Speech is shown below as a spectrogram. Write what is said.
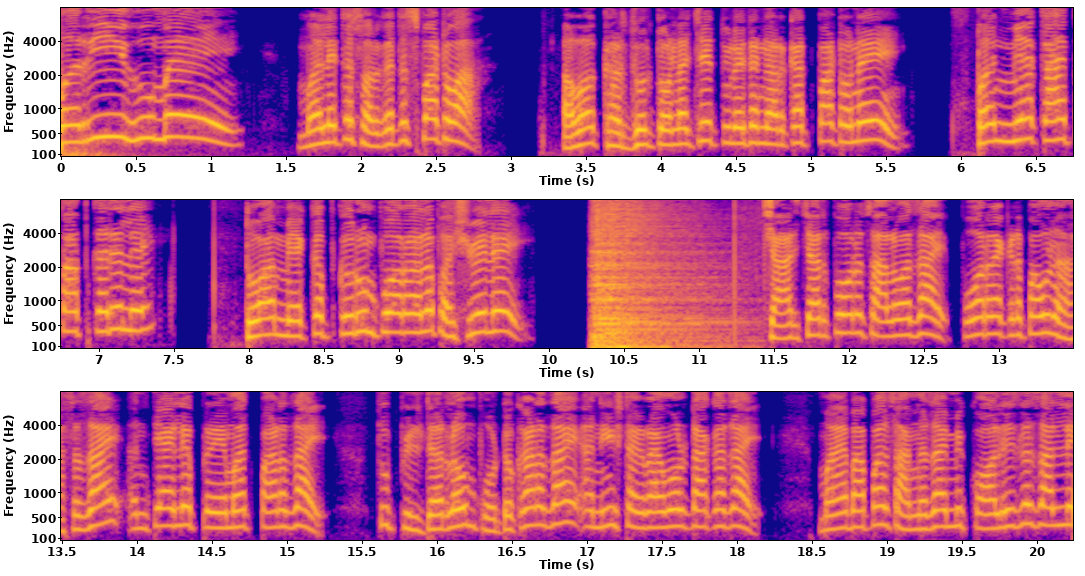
परी हूं मैं. मला तर स्वर्गातच पाठवा. अव खरजूल तोंडाचे तुला इथे नरकात पाठव नाही पण मी काय पाप करेल हे? तो हा मेकअप करून पोराला फसवेले चार चार पोरं चालवा जाय पोराकडे पाहून हसा जाय आणि त्याला प्रेमात पाड जाय. तू फिल्टर लावून फोटो काढा जाय आणि इंस्टाग्रामवर टाका जाय. माया बापा सांगा जाय मी कॉलेजला चालले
